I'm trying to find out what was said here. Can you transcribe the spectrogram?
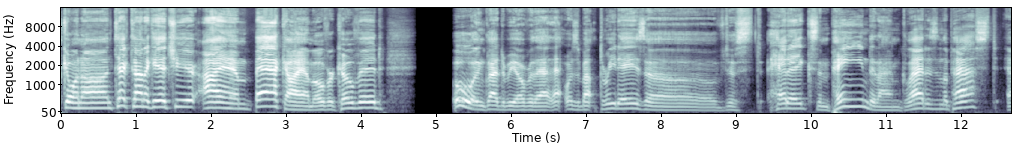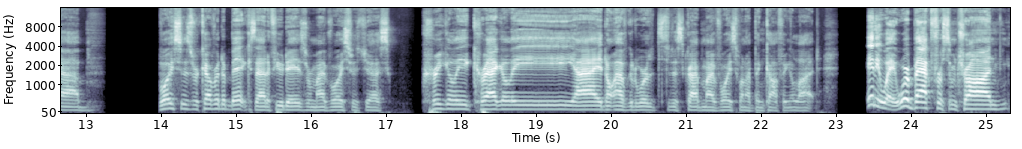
going on? Tectonic Edge here. I am back. I am over COVID. Oh, I'm glad to be over that. That was about three days of just headaches and pain that I'm glad is in the past. Uh, voice has recovered a bit because I had a few days where my voice was just creagly, craggly. I don't have good words to describe my voice when I've been coughing a lot. Anyway, we're back for some Tron.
